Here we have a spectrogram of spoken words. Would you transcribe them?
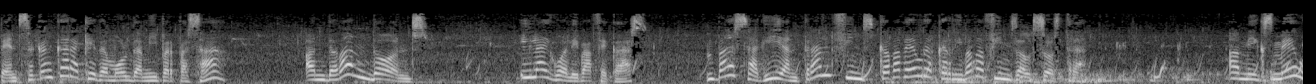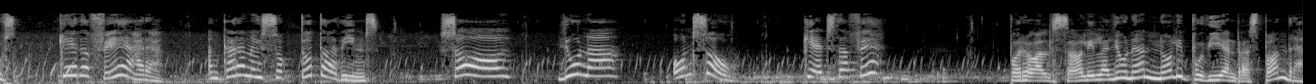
Pensa que encara queda molt de mi per passar. Endavant, doncs. I l'aigua li va fer cas. Va seguir entrant fins que va veure que arribava fins al sostre. Amics meus, què he de fer ara? Encara no hi sóc tota a dins. Sol! Lluna! On sou? Què ets de fer? Però el sol i la lluna no li podien respondre.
